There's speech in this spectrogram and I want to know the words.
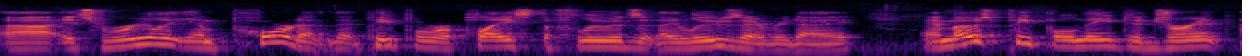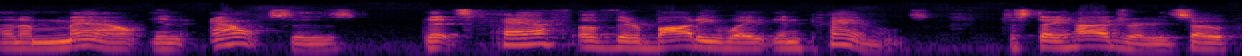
Uh, it's really important that people replace the fluids that they lose every day. And most people need to drink an amount in ounces that's half of their body weight in pounds to stay hydrated. So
